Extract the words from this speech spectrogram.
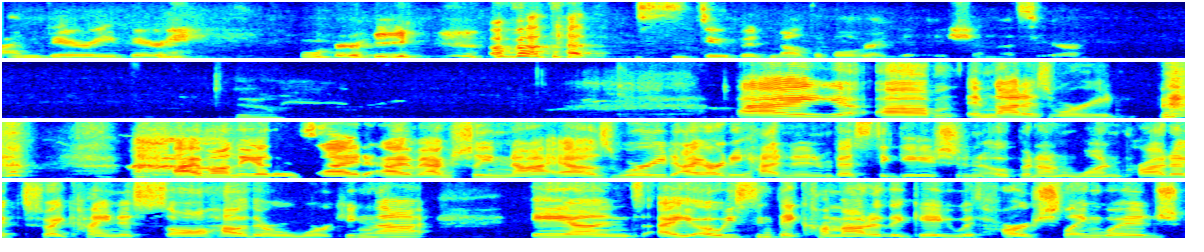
I'm very, very worried about that stupid meltable regulation this year. Yeah. I um, am not as worried. I'm on the other side. I'm actually not as worried. I already had an investigation open on one product, so I kind of saw how they're working that. And I always think they come out of the gate with harsh language.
